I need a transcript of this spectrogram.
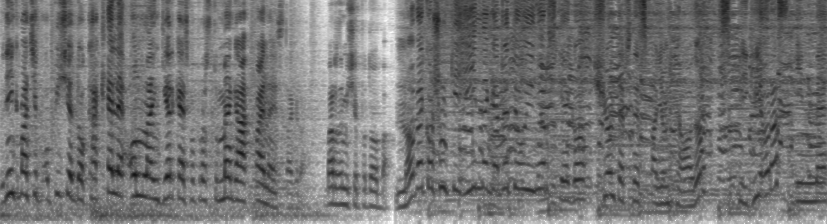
link macie w opisie do Kakele Online. Gierka jest po prostu mega fajna jest ta gra. Bardzo mi się podoba. Nowe koszulki i inne gadżety u juniorskiego, świąteczne z panią Teodor, spigi oraz inne,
